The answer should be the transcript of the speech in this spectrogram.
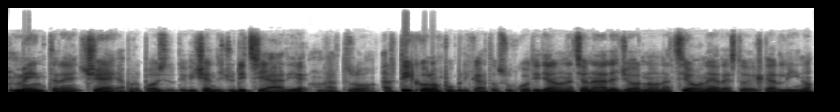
Mentre c'è, a proposito di vicende giudiziarie, un altro articolo pubblicato sul quotidiano nazionale Giorno Nazione, resto del Carlino,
